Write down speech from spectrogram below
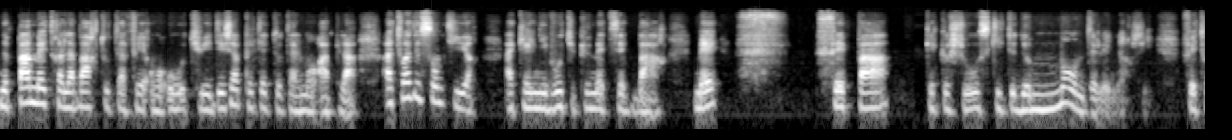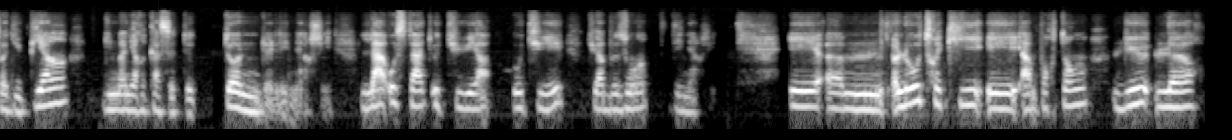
Ne pas mettre la barre tout à fait en haut, tu es déjà peut-être totalement à plat. À toi de sentir à quel niveau tu peux mettre cette barre, mais fais pas quelque chose qui te demande de l'énergie. Fais-toi du bien d'une manière qu'à ce te donne de l'énergie. Là, au stade où tu es, où tu, es tu as besoin d'énergie. Et euh, l'autre qui est important, lieu, l'heure,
